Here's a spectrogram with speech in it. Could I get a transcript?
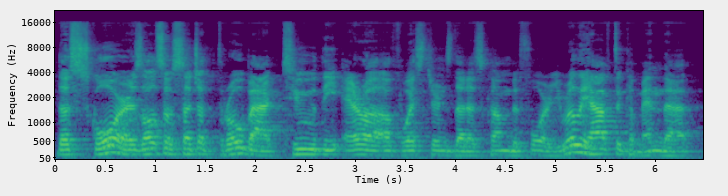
The score is also such a throwback to the era of westerns that has come before. You really have to commend that.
